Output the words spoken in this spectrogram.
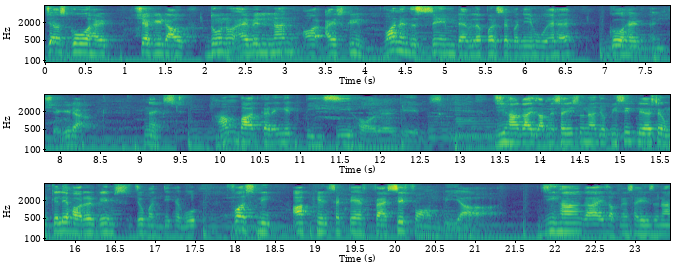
Just go ahead check it out दोनों एविल नन और ice scream one and the same developer से बने हुए हैं। Go ahead and check it out next हम बात करेंगे पीसी हॉरर गेम्स की। जी हाँ गाइज़ आपने सही सुना, जो पीसी प्लेयर्स है, उनके लिए हॉरर गेम्स जो बनती है वो फर्स्टली आप खेल सकते हैं फैसे फॉर्म आर जी हाँ गाइज़ आपने सही सुना।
